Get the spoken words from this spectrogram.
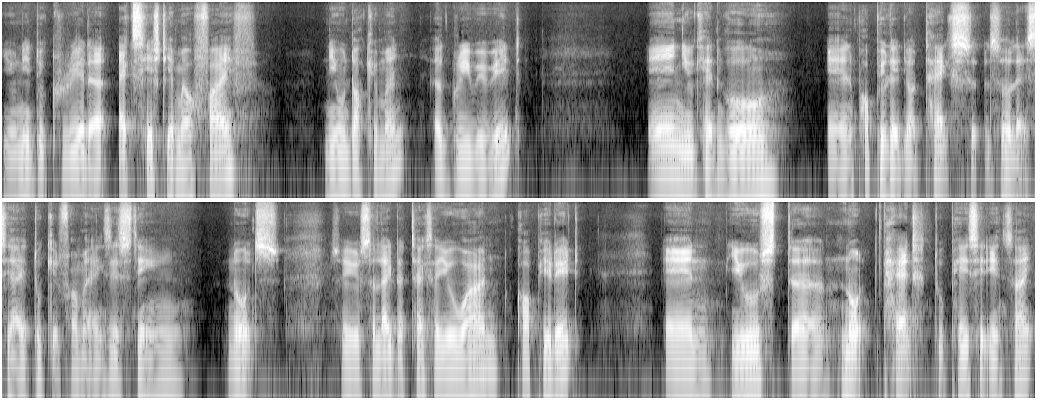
you need to create a XHTML5 new document, agree with it. And you can go and populate your text. So let's say I took it from my existing notes. So you select the text that you want, copy it, and use the notepad to paste it inside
